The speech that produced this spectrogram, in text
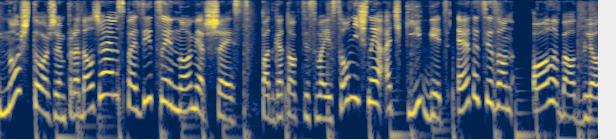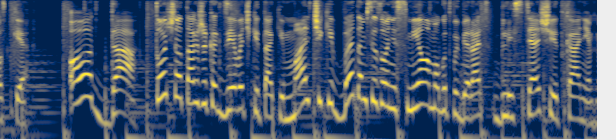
Ну что же, продолжаем с позиции номер 6. Подготовьте свои солнечные очки, ведь этот сезон all about блестки. О, да! Точно так же, как девочки, так и мальчики в этом сезоне смело могут выбирать блестящие ткани.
